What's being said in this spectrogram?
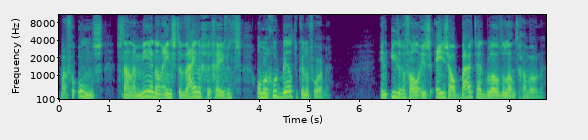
maar voor ons staan er meer dan eens te weinig gegevens om een goed beeld te kunnen vormen. In ieder geval is Esau buiten het beloofde land gaan wonen.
